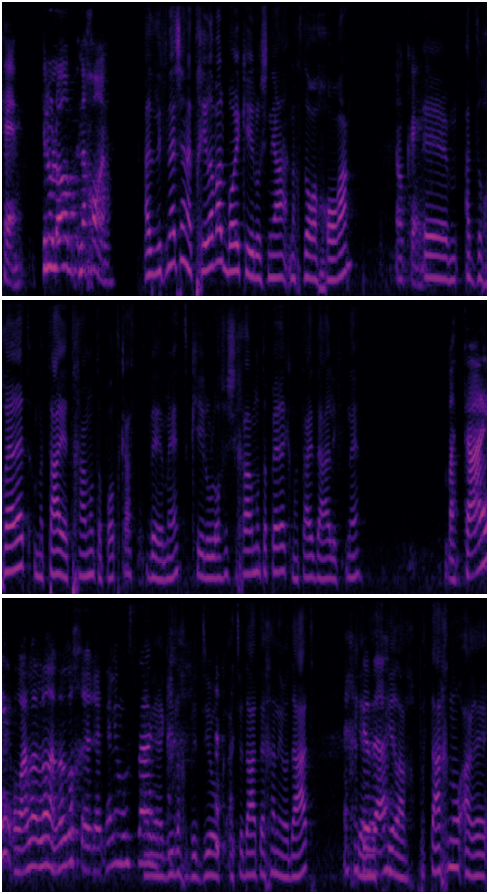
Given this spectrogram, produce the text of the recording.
כן. כאילו לא, נכון. אז לפני שנתחיל אבל, בואי כאילו שנייה נחזור אחורה. אוקיי. אמ, את זוכרת מתי התחלנו את הפודקאסט באמת? כאילו לא ששחררנו את הפרק, מתי זה היה לפני? מתי? וואלה, לא, אני לא זוכרת, אין לי מושג. אני אגיד לך בדיוק. את יודעת איך אני יודעת? איך את כי אני יודעת? אזכיר לך. פתחנו, הרי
